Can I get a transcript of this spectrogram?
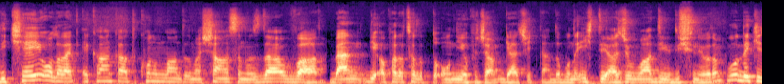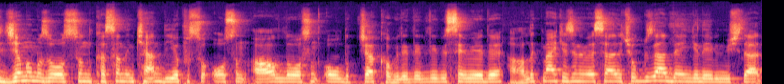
Dikey olarak ekran kartı konumlandırma şansınız da var. Ben bir aparat alıp da onu yapacağım. Gerçekten de buna ihtiyacım var diye düşünüyorum. Buradaki camımız olsun, kasanın kendi yapısı olsun, ağırlığı olsun oldukça kabul edilebilir bir seviyede. Ağırlık merkezini vesaire çok güzel dengeleyebilmişler.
